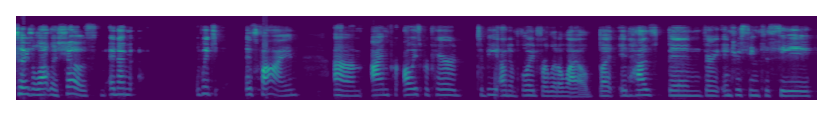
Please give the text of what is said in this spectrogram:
so there's a lot less shows, and I'm which is fine. Um, I'm pr- always prepared to be unemployed for a little while, but it has been very interesting to see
